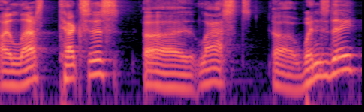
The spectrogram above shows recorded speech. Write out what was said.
I left Texas uh, last uh, Wednesday.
